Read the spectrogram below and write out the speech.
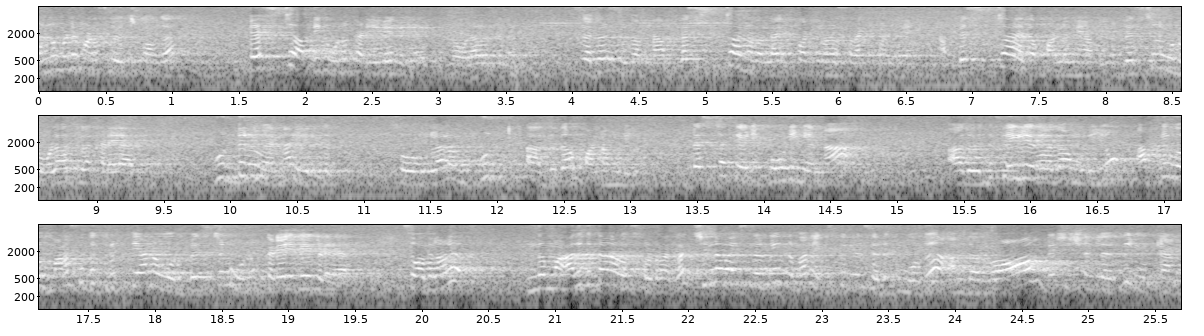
ஒன்று மட்டும் மனசில் வச்சுக்கோங்க. பெஸ்ட் அப்படின்னு ஒன்றும் கிடையவே கிடையாது இந்த உலகத்தில். சில பேர் சொல்லுவாங்க நான் பெஸ்ட்டாக என்னோட லைஃப் பார்ட்னரை செலக்ட் பண்ணுவேன். நான் பெஸ்ட்டாக இதை பண்ணுவேன். அப்படின்னு. பெஸ்ட்டுன்னு ஒன்று உலகத்தில் கிடையாது. குட்டுன்னு வேணால் இருக்குது. ஸோ உங்களால் குட் அதுதான் பண்ண முடியும். பெஸ்ட்டை தேடி போனீங்கன்னா அது வந்து ஃபெயிலியரில் தான் முடியும். அப்படி ஒரு மனசுக்கு திருப்தியான ஒரு பெஸ்ட்டுன்னு ஒன்றும் கிடையவே கிடையாது. ஸோ அதனால் இந்த மா அதுக்கு தான் நம்ம சொல்கிறாங்க சின்ன வயசுலேருந்து இந்த மாதிரி எக்ஸ்பீரியன்ஸ் எடுக்கும்போது அந்த ராங் டெசிஷன்லேருந்து you can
